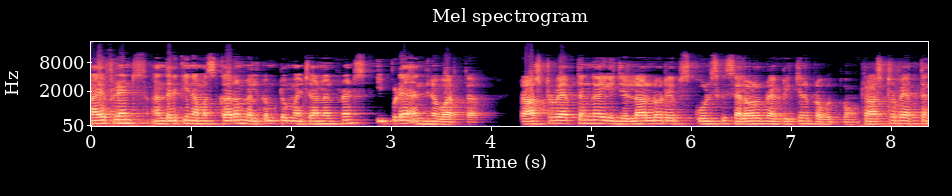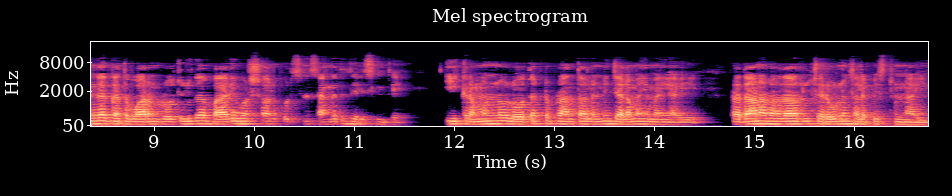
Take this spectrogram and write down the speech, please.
హాయ్ ఫ్రెండ్స్ అందరికీ నమస్కారం. Welcome to my channel friends. ఇప్పుడే అందిన వార్త. రాష్ట్ర వ్యాప్తంగా ఈ జిల్లాల్లో రేపు స్కూల్స్కి సెలవులు ప్రకటించిన ప్రభుత్వం. రాష్ట్ర వ్యాప్తంగా గత వారం రోజులుగా భారీ వర్షాలు కురిసిన సంగతి తెలిసిందే. ఈ క్రమంలో లోతట్టు ప్రాంతాలన్నీ జలమయమయ్యాయి. ప్రధాన రహదారులు చెరువులను తలపిస్తున్నాయి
